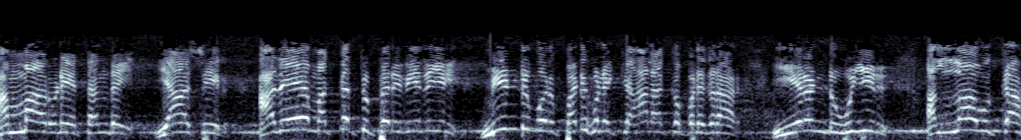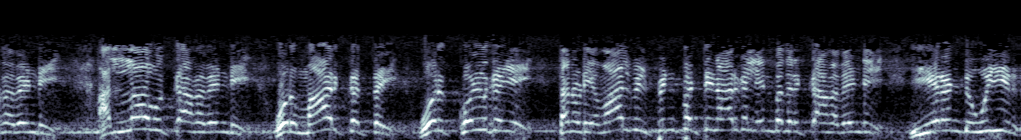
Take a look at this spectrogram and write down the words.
அம்மாருடைய தந்தை யாசிர் அதே மக்கத்து பெரு வீதியில் மீண்டும் ஒரு படுகொலைக்கு ஆளாக்கப்படுகிறார். இரண்டு உயிர் அல்லாவுக்காக வேண்டி அல்லாவுக்காக வேண்டி ஒரு மார்க்கத்தை ஒரு கொள்கையை தன்னுடைய வாழ்வில் பின்பற்றினார்கள் என்பதற்காக வேண்டி இரண்டு உயிர்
